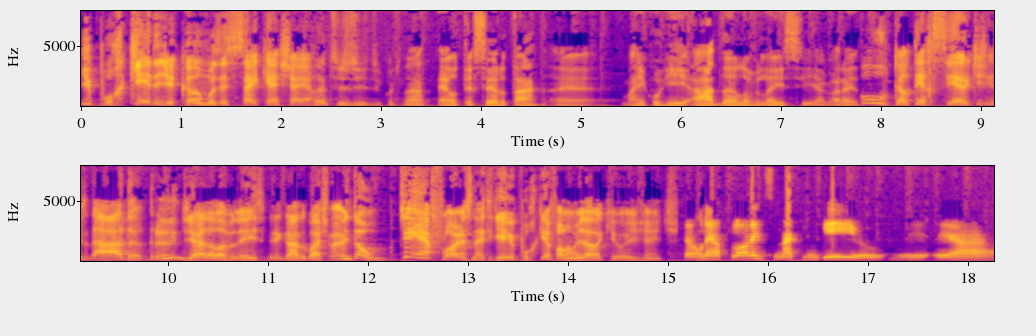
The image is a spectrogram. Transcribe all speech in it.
e por que dedicamos esse sidecast a ela? Antes de, de continuar, é o terceiro, tá? É, Marie Curie, Ada Lovelace e agora é. Puta, é o terceiro, tinha esquecido da Ada. Grande Ada Lovelace. Obrigado, Guache. Então, quem é a Florence Nightingale e por que falamos dela aqui hoje, gente? Então, né, a Florence Nightingale né, é a,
